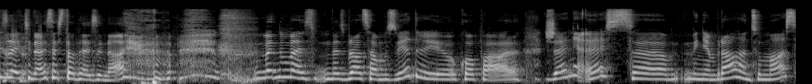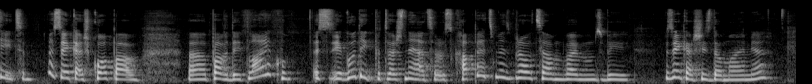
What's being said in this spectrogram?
izreikinājis, es to nezināju. Bet nu, mēs, mēs braucām uz Zviedriju kopā ar Žēņa, es, viņam brālēns un māsīca. Mēs vienkārši kopā uh, pavadīt laiku. Es, ja gudīgi, pat vairs neatceros, kāpēc mēs braucām, vai mums bija. Mēs vienkārši izdomājām, jā? Ja?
